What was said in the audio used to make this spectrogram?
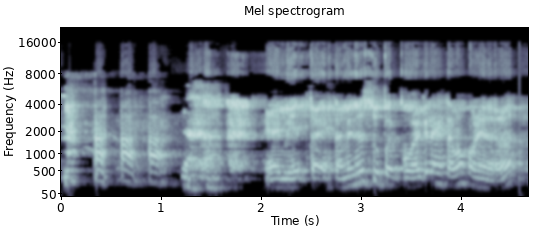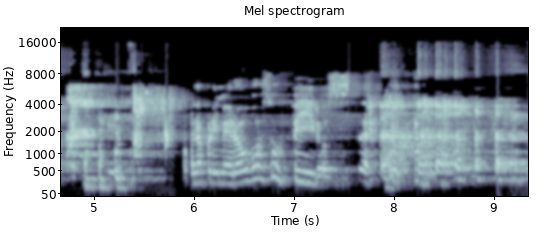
Están viendo el superpoder que les estamos poniendo, ¿no? bueno, primero hubo suspiros.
